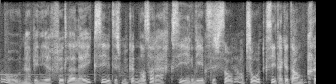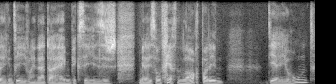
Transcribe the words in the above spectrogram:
Und dann bin ich viertel allein gewesen. Das war mir gerade noch so recht gewesen. Irgendwie, es war so absurd gewesen, der Gedanke irgendwie, als ich dann daheim war. Das ist, wir haben so eine Nachbarin, die hat einen Hund.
